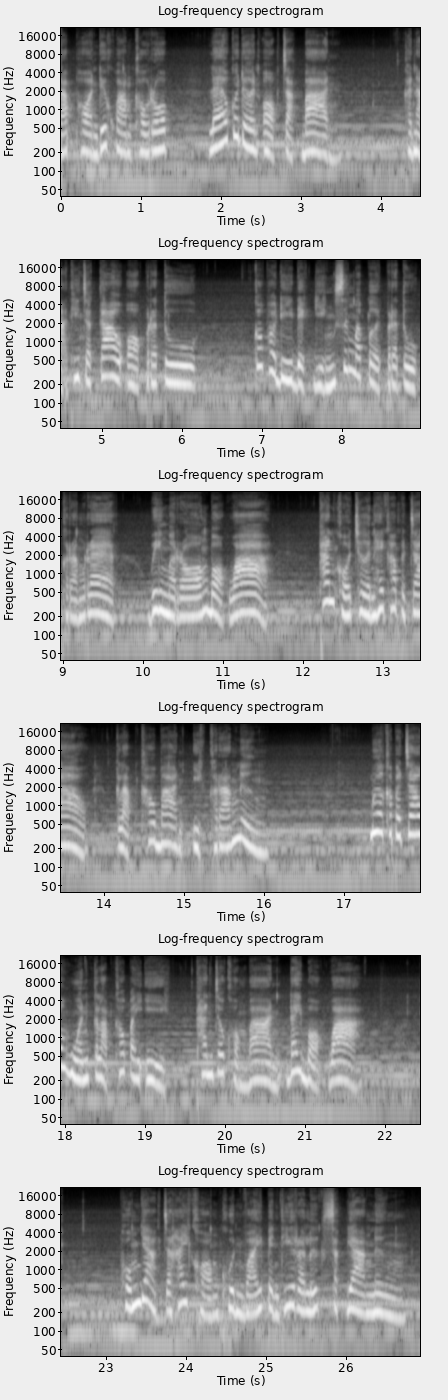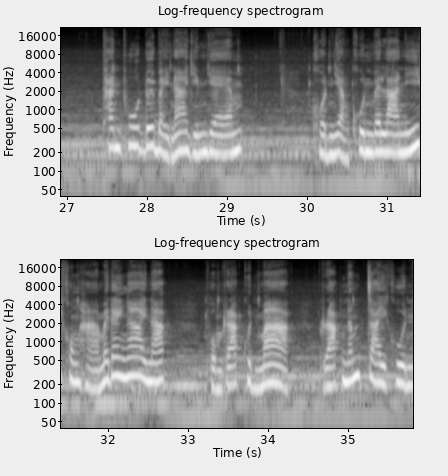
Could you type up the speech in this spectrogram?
รับพรด้วยความเคารพ แล้วก็เดินออกจากบ้าน ขณะที่จะก้าวออกประตู ก็พอดีเด็กหญิงซึ่งมาเปิดประตูครั้งแรก วิ่งมาร้องบอกว่า ท่านขอเชิญให้ข้าพเจ้ากลับเข้าบ้านอีกครั้งหนึ่ง เมื่อข้าพเจ้าหวนกลับเข้าไปอีก ท่านเจ้าของบ้านได้บอกว่า ผมอยากจะให้ของคุณไว้เป็นที่ระลึกสักอย่างหนึ่ง ท่านพูดด้วยใบหน้ายิ้มแย้ม คนอย่างคุณเวลานี้คงหาไม่ได้ง่ายนัก ผมรักคุณมาก รักน้ำใจคุณ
